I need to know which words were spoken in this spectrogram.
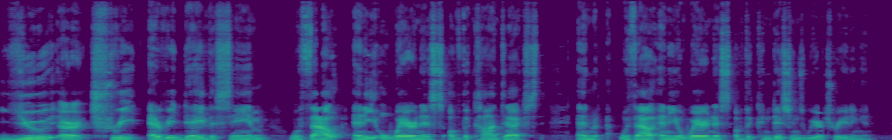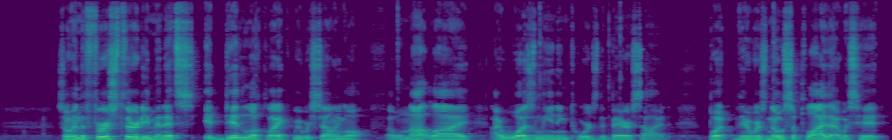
you or treat every day the same without any awareness of the context and without any awareness of the conditions we are trading in. So in the first 30 minutes, it did look like we were selling off. I will not lie, I was leaning towards the bear side, but there was no supply that was hit.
